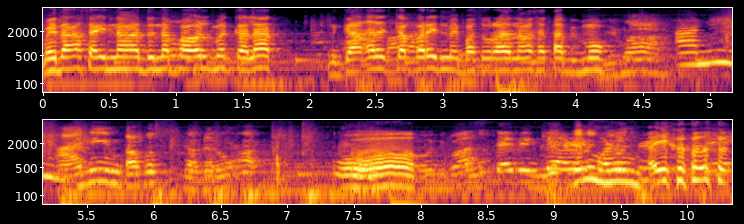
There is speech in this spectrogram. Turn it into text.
may nakasign na nga doon na bawal magkalat. Nagkakalat ka pa rin, may basura na nga sa tabi mo. Lima. Anim. Anim. Tapos gagano ka. Oo. Oh, di ba? Stephen Curry. ganun for the yun. Ayun.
